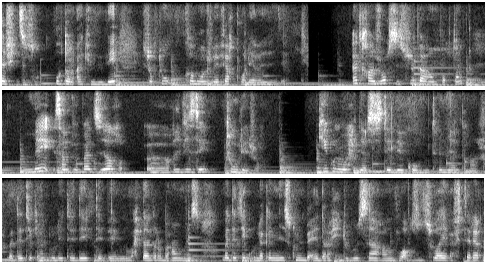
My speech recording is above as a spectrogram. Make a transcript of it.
ils se sont autant accumulés, et surtout comment je vais faire pour les réviser. Être un jour, c'est super important, mais ça ne veut pas dire euh, réviser tous les jours. كي يكون واحد ياسيستي ليكم من 8 ل 12 بعدا تيك عنده لي تي دي تي بي من وحدة ل 4 ونص وبعدا تيكون لا كان يسكن بعيد راح يجيبو ساعة فواغ زوج سوايع في الطريق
